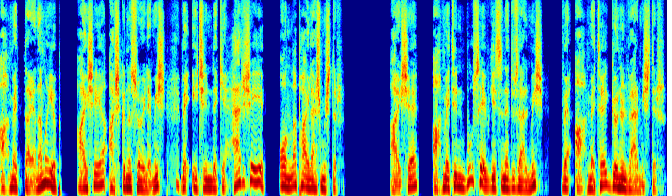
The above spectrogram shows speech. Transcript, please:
Ahmet dayanamayıp Ayşe'ye aşkını söylemiş ve içindeki her şeyi onunla paylaşmıştır. Ayşe, Ahmet'in bu sevgisine düzelmiş ve Ahmet'e gönül vermiştir.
